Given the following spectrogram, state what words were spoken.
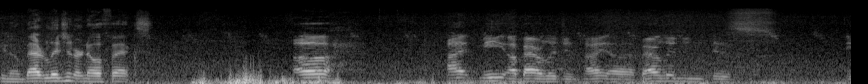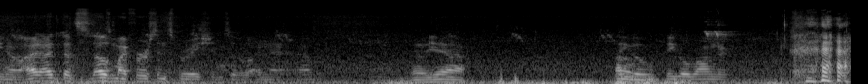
you know, Bad Religion or NOFX? Uh, I me uh, Bad Religion. I uh, Bad Religion is, you know, I, I that's that was my first inspiration. So I, I, Oh yeah. they Um, go they go longer.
